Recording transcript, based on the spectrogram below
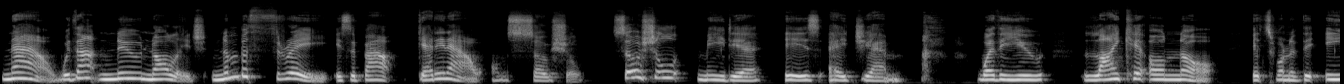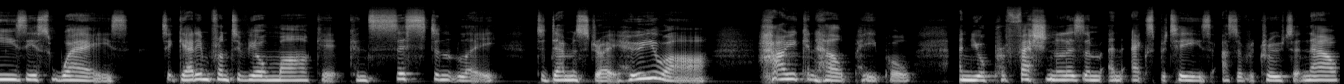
Now, with that new knowledge, number three is about getting out on social. Social media is a gem. Whether you like it or not, it's one of the easiest ways to get in front of your market consistently to demonstrate who you are, how you can help people, and your professionalism and expertise as a recruiter. Now,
